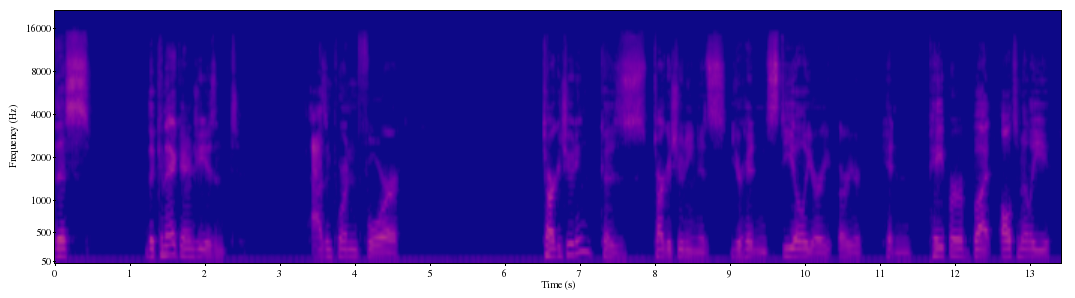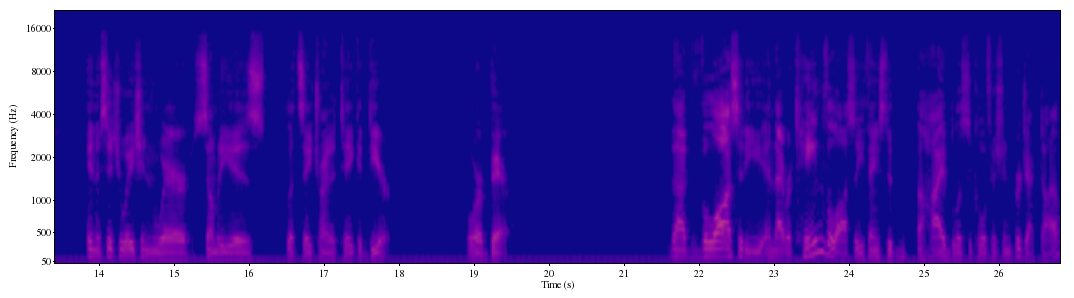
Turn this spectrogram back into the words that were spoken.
This the kinetic energy isn't as important for target shooting because target shooting is you're hitting steel you're or you're hitting paper but ultimately in a situation where somebody is let's say trying to take a deer or a bear that velocity and that retained velocity thanks to a high ballistic coefficient projectile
